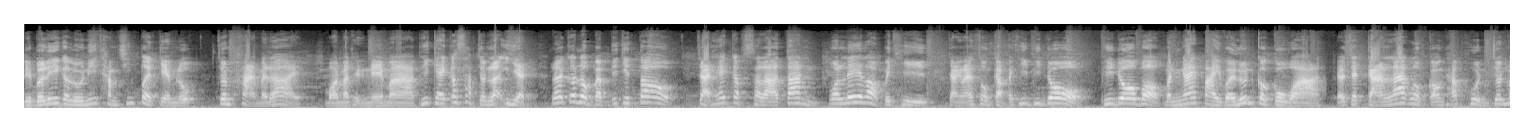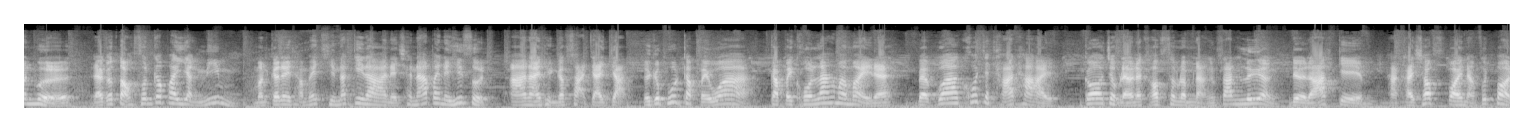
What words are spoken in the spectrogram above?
ลิเบอรี่กับลูนี่ทำชิงเปิดเกมลุกจนผ่านมาได้ บอลมาถึงเนมา พี่แกก็สับจนละเอียด แล้วก็หลบแบบดิจิตอลจ่ายให้กับสลาตันวอลเล่หลอกไปที จากนั้นส่งกลับไปที่พี่โด พี่โดบอกมันง่ายไปวัยรุ่นโกโกวา แล้วจัดการลากหลบกองทัพหุ่นจนมันเหวอแล้วก็ตอกส้นเข้าไปอย่างนิ่ม มันก็เลยทำให้ทีมนักกีฬาเนี่ยชนะไปในที่สุด อานายถึงกับสะใจจัด แล้วก็พูดกลับไปว่ากลับไปโคนล่างมาใหม่นะ แบบว่าโคตรจะท้าทาย ก็จบแล้วนะครับสำหรับหนังสั้นเรื่อง The Last Game หากใครชอบสปอยหนังฟุตบอล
